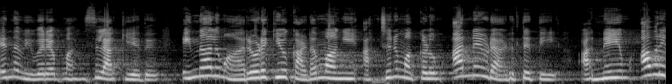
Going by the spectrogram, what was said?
എന്ന വിവരം മനസ്സിലാക്കിയത്. എന്നാലും ആരോടൊക്കെയോ കടം വാങ്ങി അച്ഛനും മക്കളും അന്നയുടെ അടുത്തെത്തി. അന്നയും അവരെ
